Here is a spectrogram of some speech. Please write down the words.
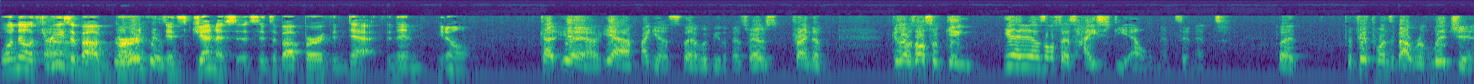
Well, no, three is Uh, about birth. religious. It's Genesis. It's about birth and death, and then you know. yeah, yeah, I guess that would be the best way. I was trying to because I was also getting yeah, it also has heisty elements in it, but the fifth one's about religion.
